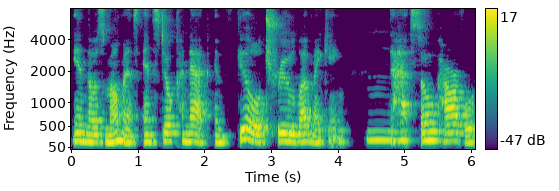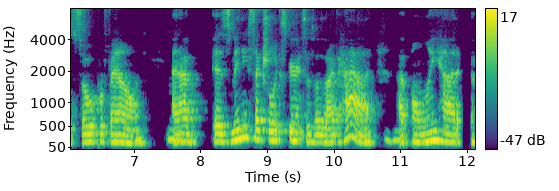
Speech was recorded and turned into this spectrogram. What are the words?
in those moments and still connect and feel true lovemaking. Mm. That's so powerful, so profound. Mm. And I've, as many sexual experiences as I've had, mm-hmm. I've only had a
